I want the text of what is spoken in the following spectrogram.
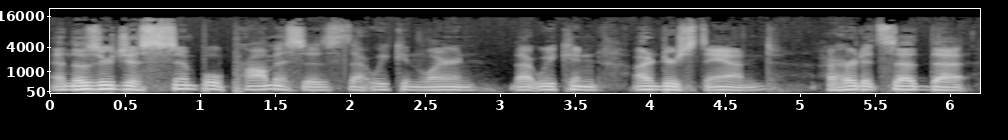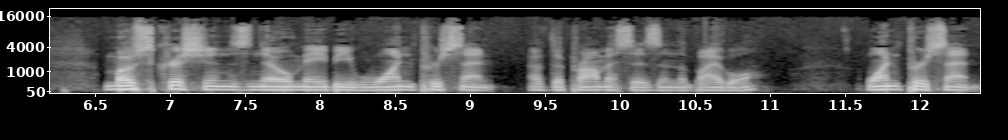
And those are just simple promises that we can learn, that we can understand. I heard it said that most Christians know maybe 1% of the promises in the Bible. 1%.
